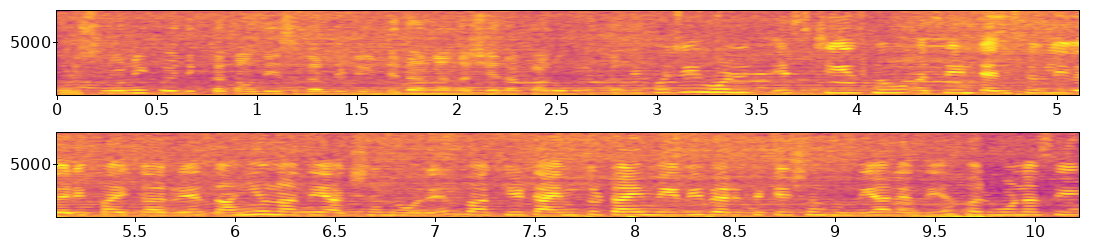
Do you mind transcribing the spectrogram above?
ਪੁਲਿਸ ਨੂੰ ਨਹੀਂ ਕੋਈ ਦਿੱਕਤ ਆਉਂਦੀ ਇਸ ਗੱਲ ਦੀ ਜੋ ਜਿੱਦਾਂ ਨਾਲ ਨਸ਼ੇ ਦਾ ਕਾਰੋਬਾਰ ਚੱਲਦਾ ਦੇਖੋ ਜੀ ਹੁਣ ਇਸ ਚੀਜ਼ ਨੂੰ ਅਸੀਂ ਇੰਟੈਂਸਿਵਲੀ ਵੈਰੀਫਾਈ ਕਰ ਰਹੇ ਹਾਂ ਤਾਂ ਹੀ ਉਹਨਾਂ ਤੇ ਐਕਸ਼ਨ ਹੋ ਰਿਹਾ ਬਾਕੀ ਟਾਈਮ ਟੂ ਟਾਈਮ ਇਹ ਵੀ ਵੈਰੀਫਿਕੇਸ਼ਨ ਹੁੰਦੀਆਂ ਰਹਿੰਦੀਆਂ ਪਰ ਹੁਣ ਅਸੀਂ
